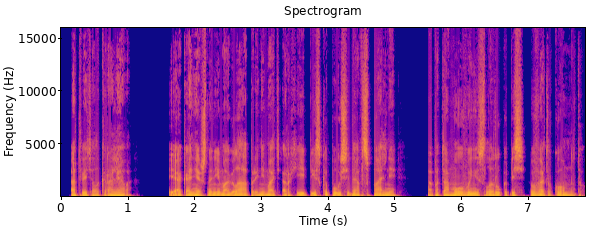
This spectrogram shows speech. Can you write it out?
— ответила королева. Я, конечно, не могла принимать архиепископа у себя в спальне, а потому вынесла рукопись в эту комнату.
